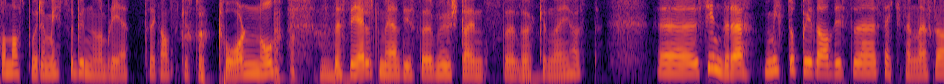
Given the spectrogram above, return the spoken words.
På nattbordet mitt så begynner det å bli et ganske stort tårn nå. Spesielt med disse mursteinsbøkene i høst. Eh, Sindre, midt oppi da disse sekserne fra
